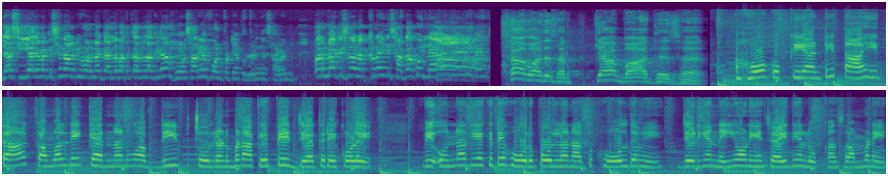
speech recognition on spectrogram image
ਲੈ ਸੀਆ ਜੇ ਮੈਂ ਕਿਸੇ ਨਾਲ ਵੀ ਹੁਣ ਮੈਂ ਗੱਲਬਾਤ ਕਰਨ ਲੱਗ ਜਾਣਾ ਹੁਣ ਸਾਰੀਆਂ ਪੋਲ ਪੱਟੀਆਂ ਖੁੱਲਣਗੀਆਂ ਸਾਰਿਆਂ ਨੂੰ। ਪਰ ਮੈਂ ਕਿਸੇ ਨਾਲ ਰੱਖਣਾ ਹੀ ਨਹੀਂ ਸਾਡਾ ਕੋਈ ਲੈਣ ਦੇਣ ਨਹੀਂ ਹੈ ਕੀ ਬਾਤ ਹੈ ਸਰ ਕੀ ਬਾਤ ਹੈ ਸਰ। ਹੋ ਕੁੱਕੀ ਆਂਟੀ ਤਾਂ ਹੀ ਤਾਂ ਕਮਲ ਨੇ ਕਰਨਾ ਨੂੰ ਆਪਦੀ ਪਚੋਲਣ ਬਣਾ ਕੇ ਭੇਜਿਆ ਤੇਰੇ ਕੋਲੇ ਵੀ ਉਹਨਾਂ ਦੀਆਂ ਕਿਤੇ ਹੋਰ ਪੋਲਾਂ ਨਾ ਤੂੰ ਖੋਲ ਦੇਵੇਂ ਜਿਹੜੀਆਂ ਨਹੀਂ ਆਉਣੀਆਂ ਚਾਹੀਦੀਆਂ ਲੋਕਾਂ ਸਾਹਮਣੇ।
